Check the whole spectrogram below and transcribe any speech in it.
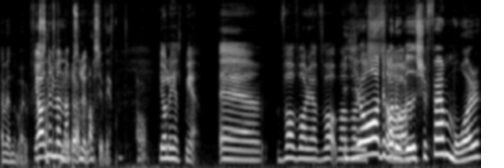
Jag vet inte vad jag Ja, nej, men det, absolut. alltså jag vet inte. Ja. Jag håller helt med. Eh, vad var det jag vad, vad var ja du det var då, vi är 25 år,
